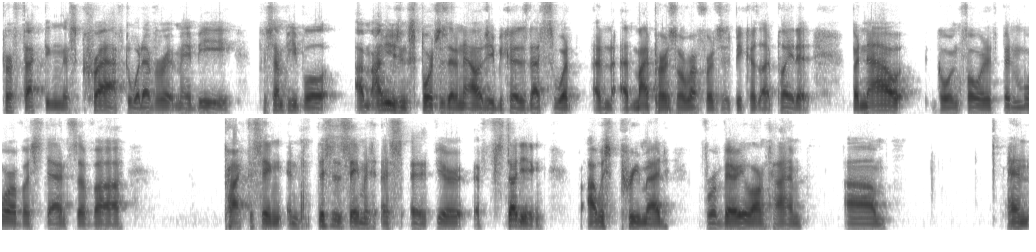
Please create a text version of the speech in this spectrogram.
perfecting this craft, whatever it may be. For some people, I'm, I'm using sports as an analogy because that's what and, and my personal reference is because I played it. But now going forward, it's been more of a stance of uh, practicing, and this is the same as, as if you're studying. I was pre med for a very long time, um, and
